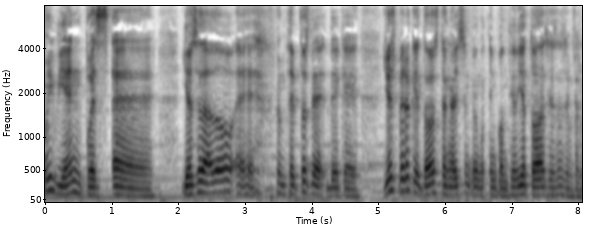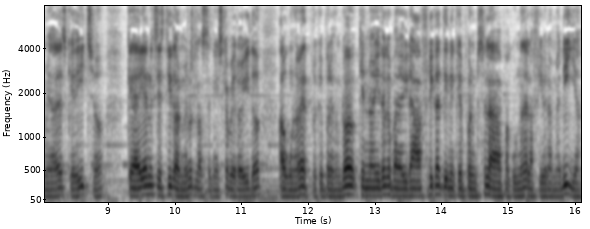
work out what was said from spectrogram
Muy bien, pues eh, yo os he dado eh, conceptos de, que yo espero que todos tengáis en, conciencia todas esas enfermedades que he dicho, que hayan existido, al menos las tenéis que haber oído alguna vez, porque por ejemplo, quien no ha oído que para ir a África tiene que ponerse la vacuna de la fiebre amarilla.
